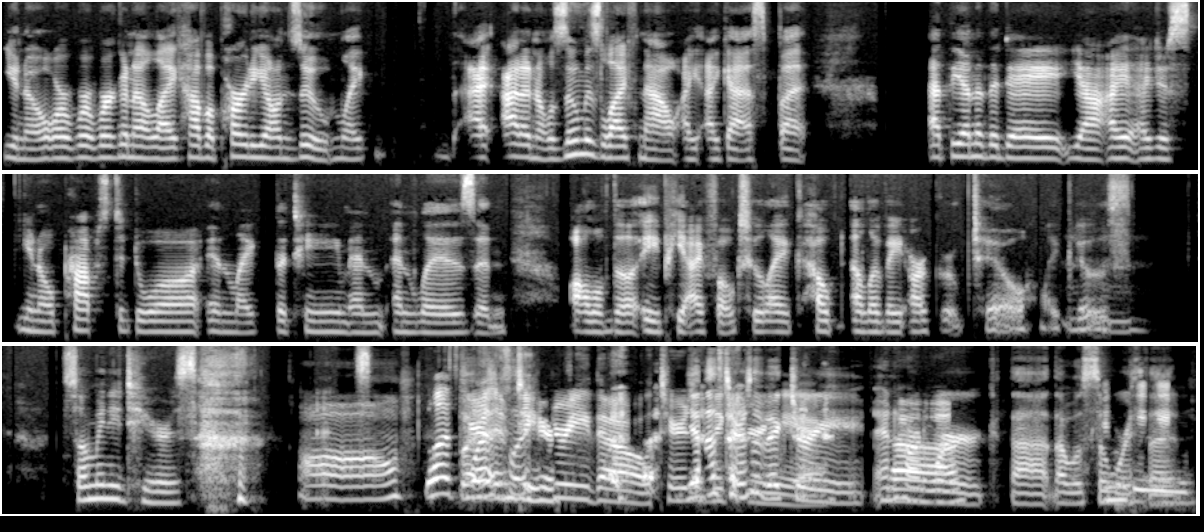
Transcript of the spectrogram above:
you know, or we're, we're gonna like have a party on Zoom. Like, I, I don't know. Zoom is life now, I, I guess. But at the end of the day, yeah, I, I just, you know, props to Dua and like the team and, and Liz and all of the API folks who like helped elevate our group too. Like mm-hmm. it was mm-hmm. so many tears. Oh, let's let like, victory though. Tears yes, of victory. tears of victory and uh, hard work. That that was so indeed. worth it.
